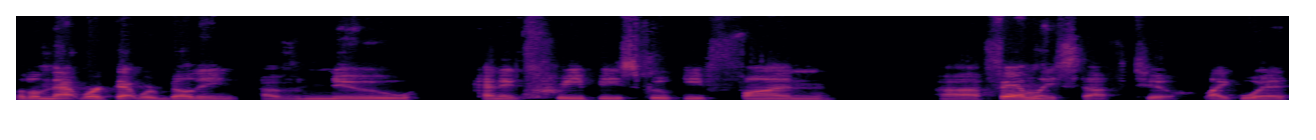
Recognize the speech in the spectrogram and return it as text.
little network that we're building of new kind of creepy spooky fun uh, family stuff too like with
